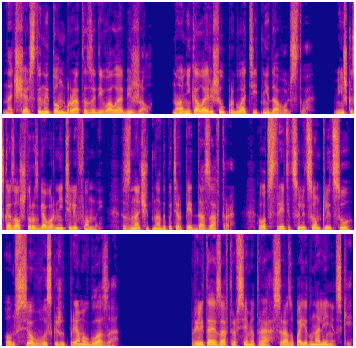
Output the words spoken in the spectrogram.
Начальственный тон брата задевал и обижал. Но Николай решил проглотить недовольство. Мишка сказал, что разговор не телефонный, значит, надо потерпеть до завтра. Вот встретиться лицом к лицу, он все выскажет прямо в глаза. Прилетая завтра в семь утра, сразу поеду на Ленинский.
